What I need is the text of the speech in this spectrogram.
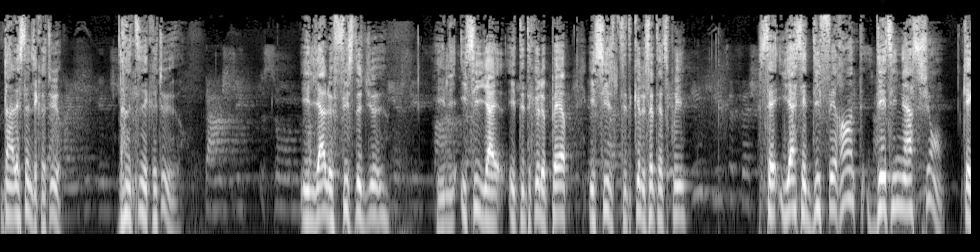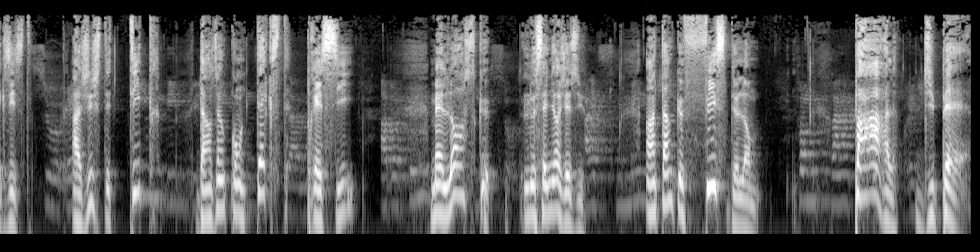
dans les Saintes Écritures. Dans les Saintes Écritures. Il y a le Fils de Dieu. Ici, il y a été écrit le Père. Ici, est écrit le Saint-Esprit. Il y a ces différentes désignations qui existent. À juste titre, dans un contexte précis. Mais lorsque le Seigneur Jésus, en tant que Fils de l'homme, parle du Père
